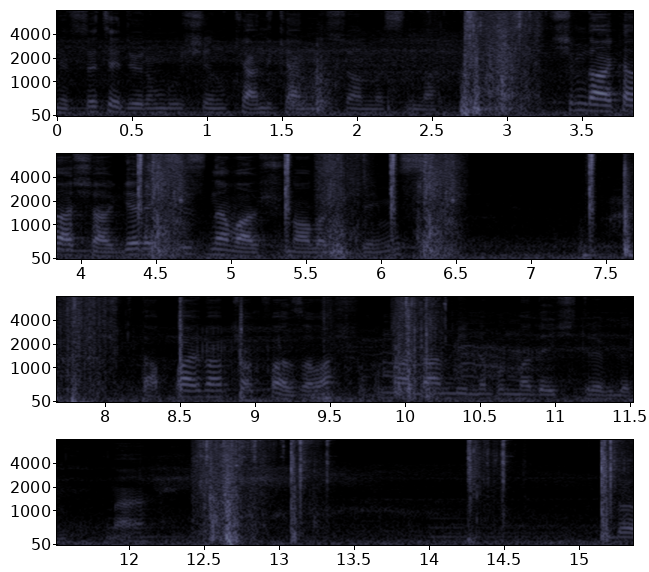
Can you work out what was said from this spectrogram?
Nefret ediyorum bu ışığın kendi kendine sönmesinden. Şimdi arkadaşlar gereksiz ne var şunu alabileceğimiz? Şu kitaplardan çok fazla var. Bunlardan birini bununla değiştirebilirim. Ha. Bu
